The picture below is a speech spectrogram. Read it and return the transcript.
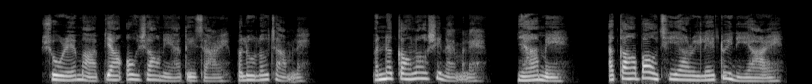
။ရှိုးထဲမှာပြောင်းအုပ်ရောက်နေရသေးကြတယ်ဘလို့လောက်ကြမလဲ။ဘယ်နှကောင်လောက်ရှိနိုင်မလဲ။များမယ်။အကောင်ပေါက်ချီယာတွေလည်းတွေ့နေရတယ်။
